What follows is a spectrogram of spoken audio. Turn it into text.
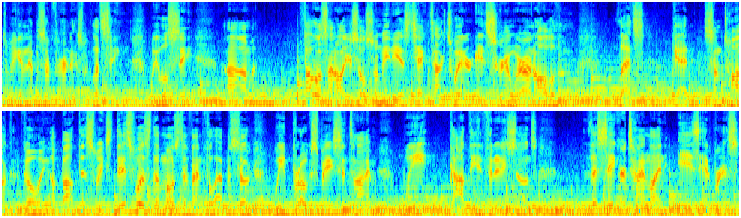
Do we get an episode for her next week? Let's see. We will see. Um, follow us on all your social medias TikTok, Twitter, Instagram. We're on all of them. Let's get some talk going about this week's. This was the most eventful episode. We broke space and time. We got the Infinity Stones. The sacred timeline is at risk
